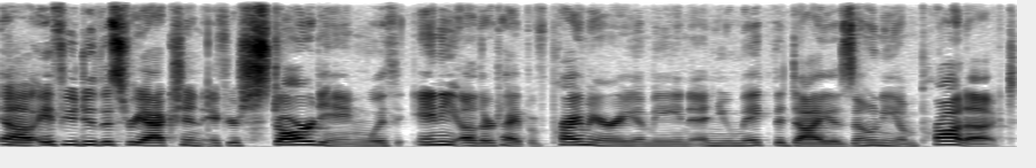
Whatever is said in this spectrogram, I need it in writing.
uh, if you do this reaction, if you're starting with any other type of primary amine and you make the diazonium product,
